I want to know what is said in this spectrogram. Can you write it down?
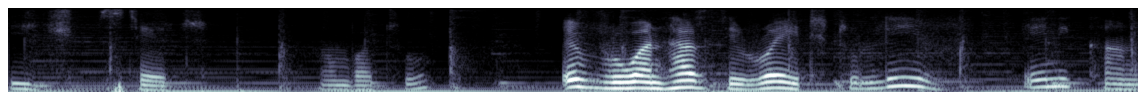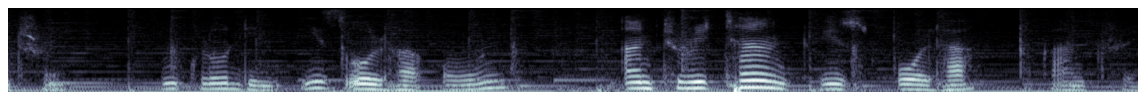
each state. Number 2. Everyone has the right to leave any country, including his or her own, and to return to his or her country.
